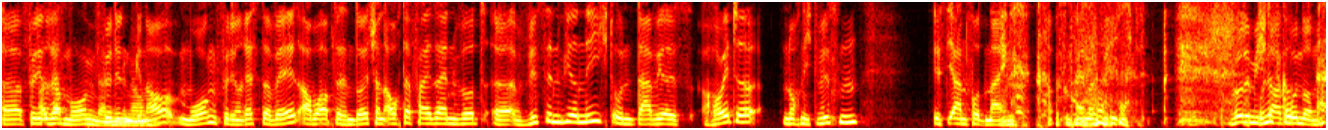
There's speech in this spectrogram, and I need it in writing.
Äh, für den also Rest, morgen dann, für den, genau. genau. morgen für den Rest der Welt. Aber ob das in Deutschland auch der Fall sein wird, äh, wissen wir nicht. Und da wir es heute noch nicht wissen, ist die Antwort nein, aus meiner Sicht. Würde mich stark kommt, wundern.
